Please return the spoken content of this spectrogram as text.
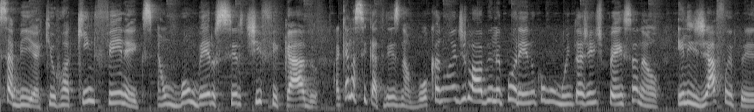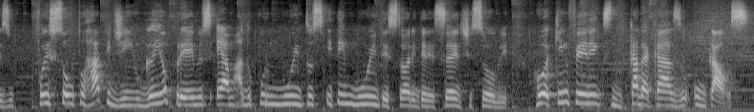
sabia que o Joaquim Phoenix é um bombeiro certificado? Aquela cicatriz na boca não é de lábio leporino como muita gente pensa, não. Ele já foi preso, foi solto rapidinho, ganhou prêmios, é amado por muitos e tem muita história interessante sobre Joaquim Phoenix no Cada Caso Um Caos.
